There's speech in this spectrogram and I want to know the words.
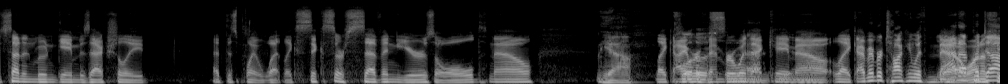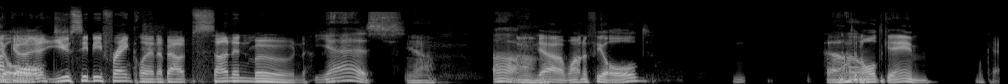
Sun and Moon game is actually at this point what like six or seven years old now. yeah, Like I remember when that that, came yeah. out. Like I remember talking with Matt I wanna Apodaca at. UCB Franklin about Sun and Moon. Yes. yeah. Oh, Um, Yeah, I want to feel old. It's an Oh. old game. Okay.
